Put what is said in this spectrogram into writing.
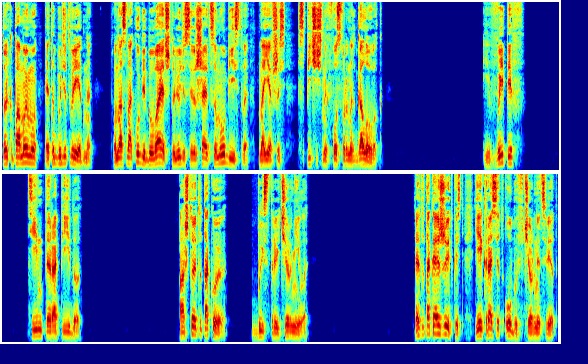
Только, по-моему, это будет вредно. У нас на Кубе бывает, что люди совершают самоубийство, наевшись спичечных фосфорных головок. И выпив тинтерапидо. А что это такое? Быстрые чернила. Это такая жидкость, ей красят обувь в черный цвет.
